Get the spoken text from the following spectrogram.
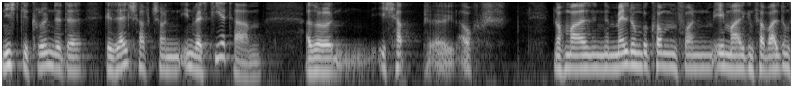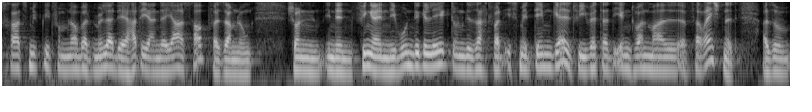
nicht gegründete Gesellschaft schon investiert haben. Also ich habe äh, auch nochmal eine Meldung bekommen von ehemaligen Verwaltungsratsmitglied von Norbert Müller, der hatte ja in der Jahreshauptversammlung schon in den Finger in die Wunde gelegt und gesagt, was ist mit dem Geld? Wie wird das irgendwann mal äh, verrechnet? Also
